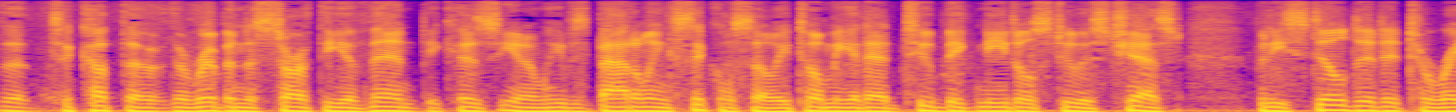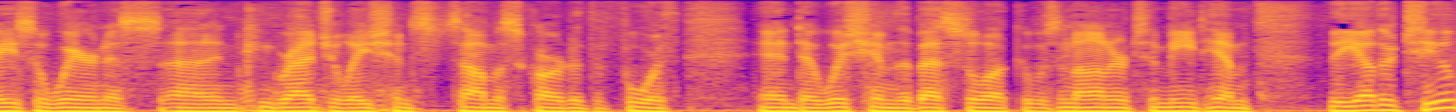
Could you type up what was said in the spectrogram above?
the to cut the, the ribbon to start the event because you know he was battling sickle cell. He told me it had two big needles to his chest, but he still did it to raise awareness. Uh, and congratulations to Thomas Carter IV, and uh, wish him the best of luck. It was an honor to meet him. The other two,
